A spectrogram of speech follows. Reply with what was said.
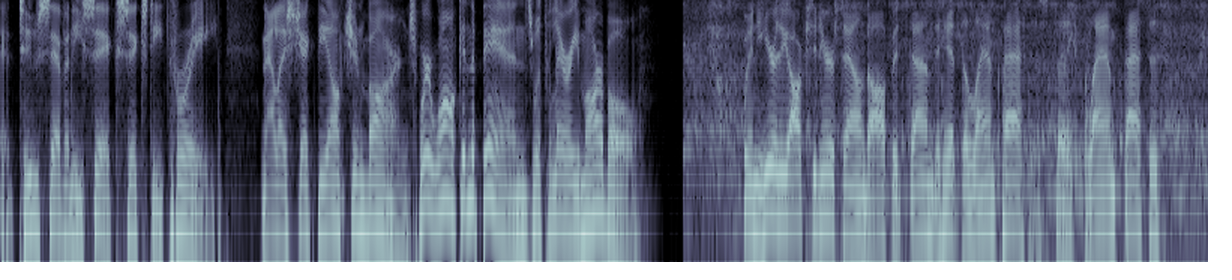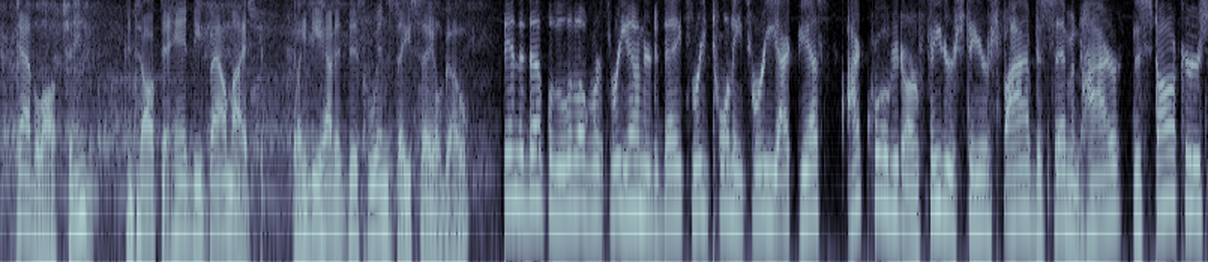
at two seventy six sixty three. Now let's check the auction barns. We're walking the pens with Larry Marble. When you hear the auctioneer sound off, it's time to hit the Lampasas to passes Cattle Auction and talk to Andy Baumeister. Andy, how did this Wednesday sale go? Ended up with a little over 300 today, 323, I guess. I quoted our feeder steers five to seven higher. The stalkers,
